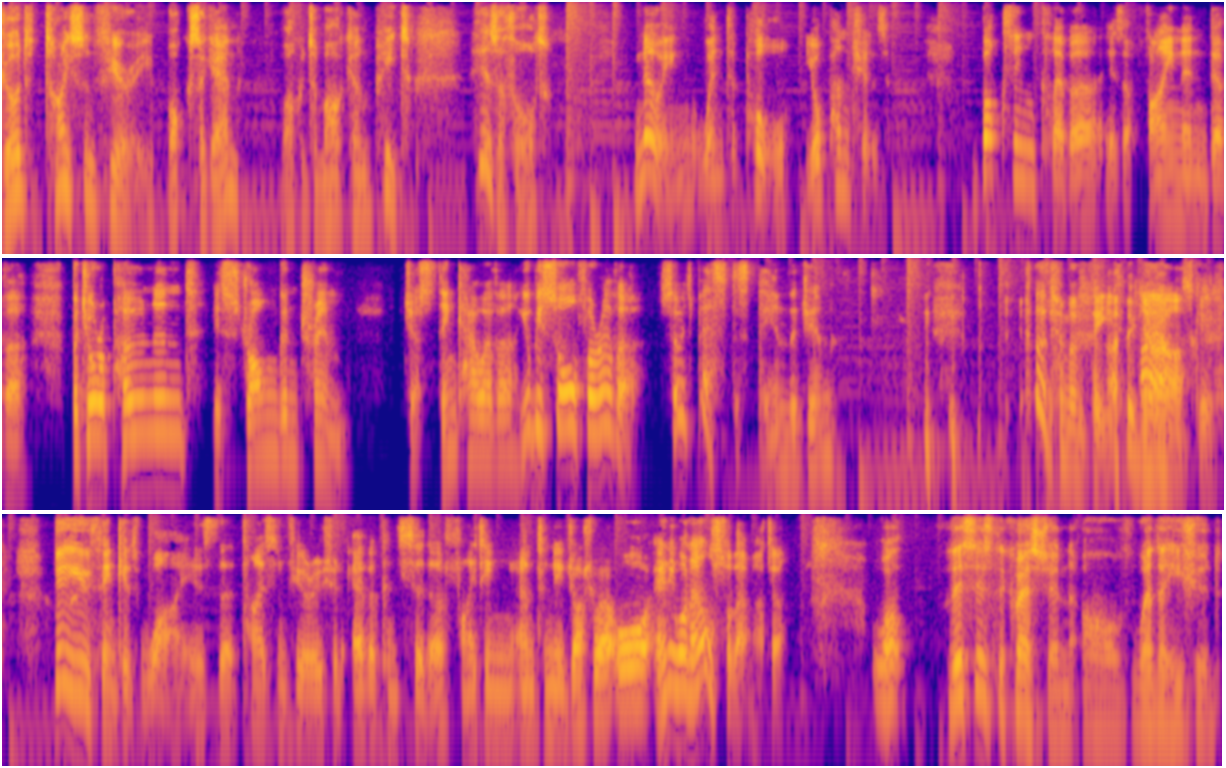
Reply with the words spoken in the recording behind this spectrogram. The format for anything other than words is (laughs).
Should Tyson Fury box again? Welcome to Mark and Pete. Here's a thought. Knowing when to pull your punches. Boxing clever is a fine endeavour, but your opponent is strong and trim. Just think, however, you'll be sore forever, so it's best to stay in the gym. (laughs) Gentleman Pete, I, I right. ask you, do you think it's wise that Tyson Fury should ever consider fighting Anthony Joshua or anyone else for that matter? Well, this is the question of whether he should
